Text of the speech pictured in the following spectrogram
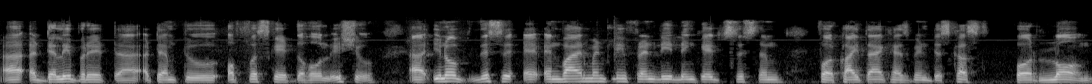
uh, a deliberate uh, attempt to obfuscate the whole issue. Uh, you know, this uh, environmentally friendly linkage system for Kai Tak has been discussed for long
